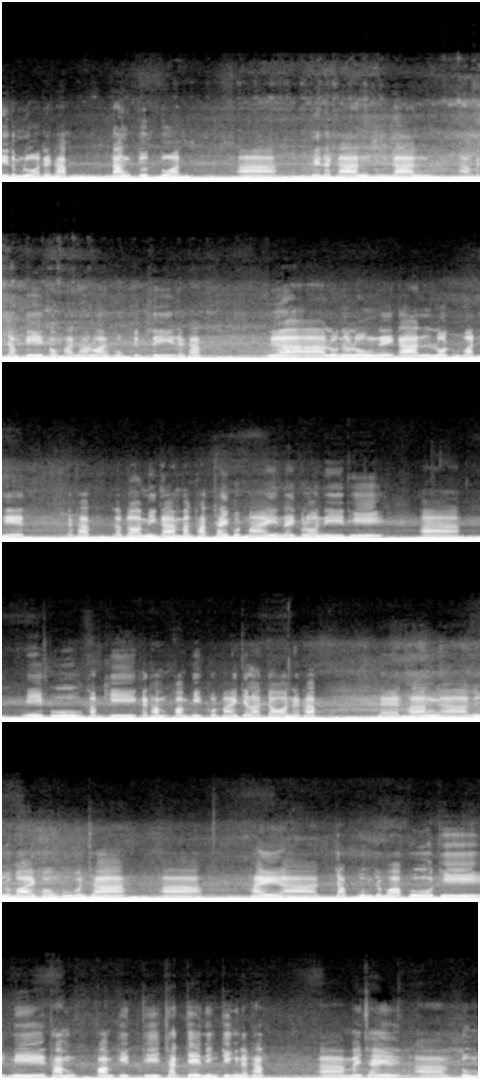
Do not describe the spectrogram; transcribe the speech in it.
นีตำรวจนะครับ ตั้งจุดตรวจเทศกาลสงการประจำปี 2564 นะครับ เพื่อรณรงค์ในการลดอุบัติเหตุ นะครับ แล้วก็มีการบังคับใช้กฎหมายในกรณีที่มีผู้ขับขี่กระทำความผิดกฎหมายจราจรนะครับ แต่ทางนโยบายของผู้บัญชาให้จับกลุ่มเฉพาะผู้ที่มีทำความผิดที่ชัดเจนจริง ๆนะครับไม่ใช่อ่าสุ่ม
